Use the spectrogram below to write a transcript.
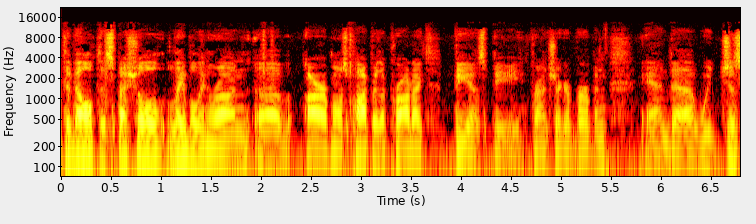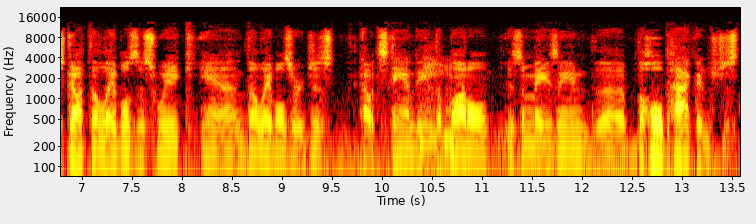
developed a special labeling run of our most popular product, BSB, Brown Sugar Bourbon. And uh, we just got the labels this week, and the labels are just outstanding. The bottle is amazing. The the whole package just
